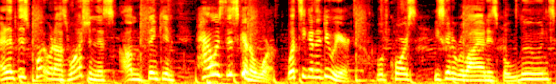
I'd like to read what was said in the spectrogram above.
And at this point, when I was watching this, I'm thinking, how is this going to work? What's he going to do here? Well, of course, he's going to rely on his balloons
